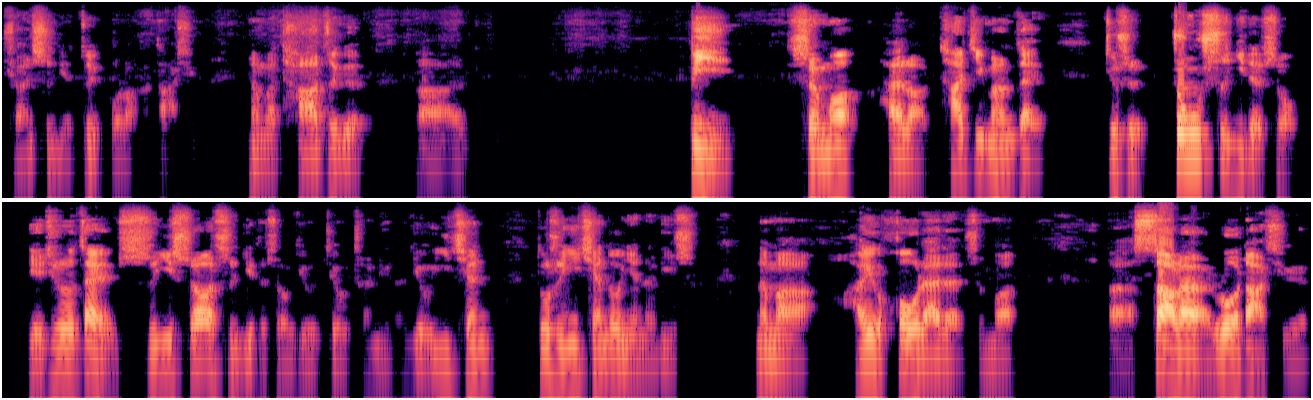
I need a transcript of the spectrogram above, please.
全世界最古老的大学。那么它这个啊，比什么还老？它基本上在就是中世纪的时候。也就是说，在十一、十二世纪的时候就就成立了，有一千都是一千多年的历史。那么还有后来的什么，呃，萨莱尔洛大学、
